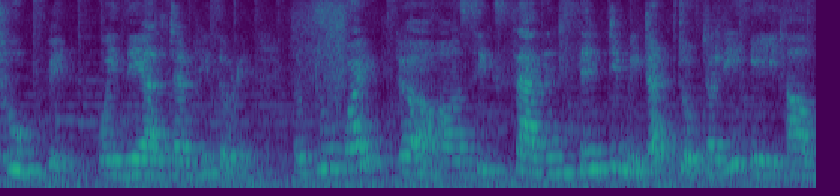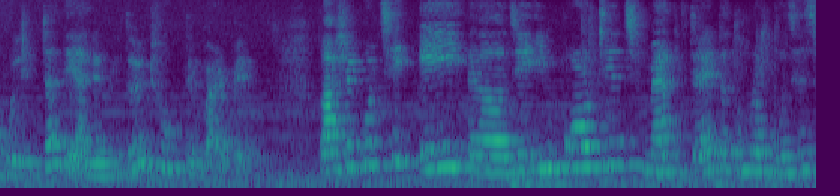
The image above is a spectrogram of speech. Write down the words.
ঢুকবে ওই দেয়ালটার ভিতরে? তো two point six seven centimetre totally এই বুলেটটা দেয়ালের ভিতরে ঢুকতে পারবে। তো আশা করছি এই যে ইম্পর্টেন্ট ম্যাথটা এটা তোমরা বুঝেছ,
